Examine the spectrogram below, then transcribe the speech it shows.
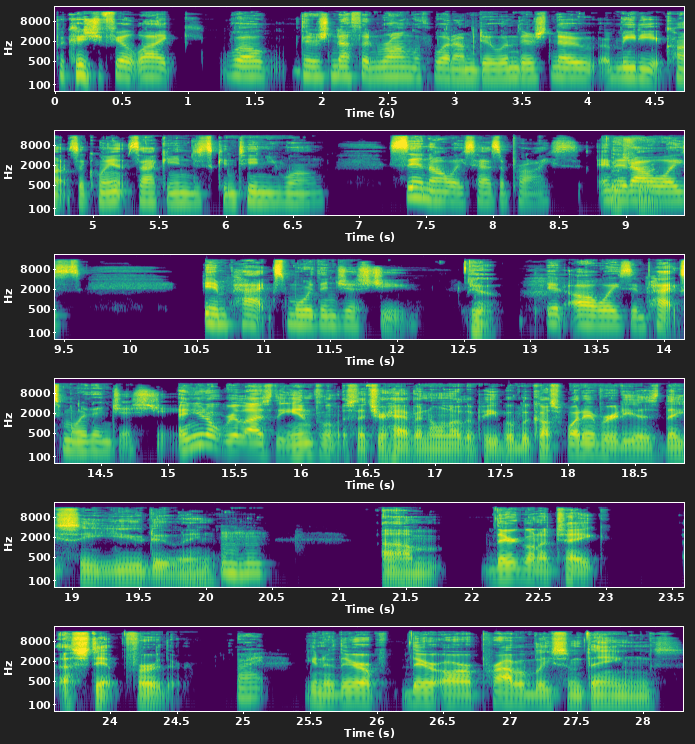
because you feel like well there's nothing wrong with what i'm doing. There's no immediate consequence. I can just continue on. Sin always has a price and That's it right. always impacts more than just you. Yeah. it always impacts more than just you. And you don't realize the influence that you're having on other people because whatever it is they see you doing, hmm um, they're going to take a step further. right you know there are there are probably some things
